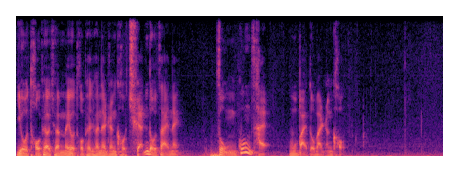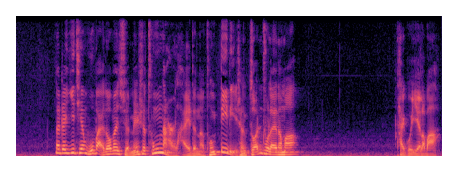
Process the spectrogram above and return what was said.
有投票权、没有投票权的人口，全都在内，总共才五百多万人口。那这一千五百多万选民是从哪儿来的呢？从地理上钻出来的吗？太诡异了吧！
